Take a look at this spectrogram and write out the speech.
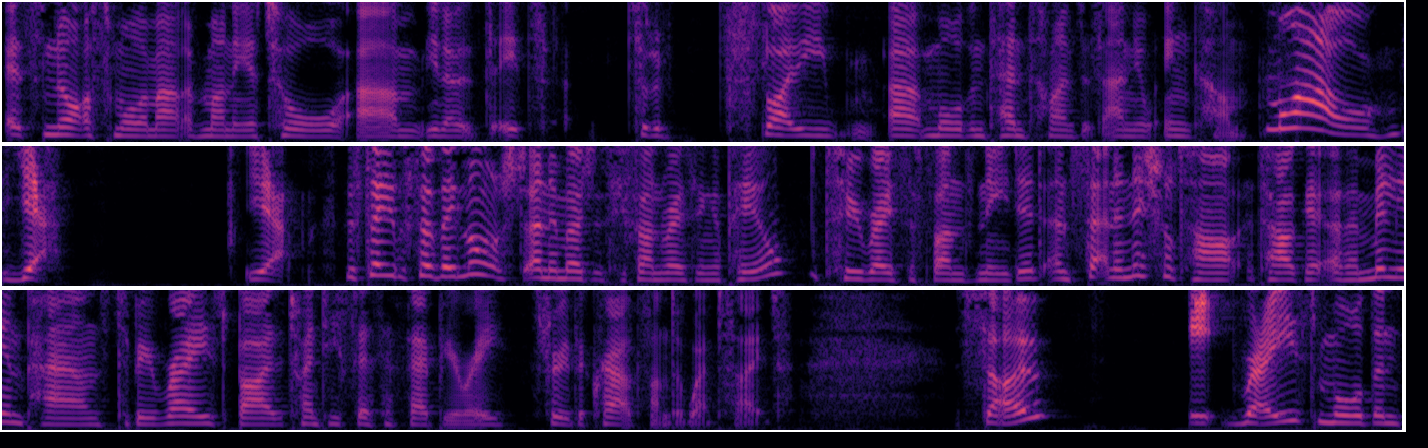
It's not a small amount of money at all. Um, you know, it's sort of slightly uh, more than 10 times its annual income. Wow. Yeah. Yeah. The stable, so they launched an emergency fundraising appeal to raise the funds needed and set an initial tar- target of a million pounds to be raised by the 25th of February through the crowdfunder website. So, it raised more than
